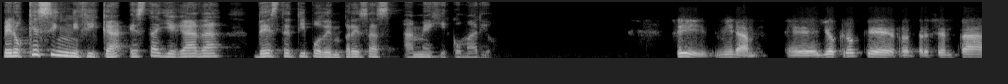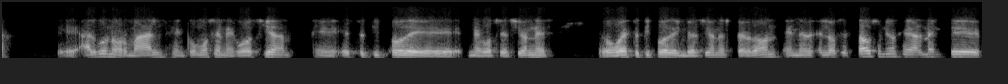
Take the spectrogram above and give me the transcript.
Pero ¿qué significa esta llegada de este tipo de empresas a México, Mario? Sí, mira, eh, yo creo que representa eh, algo normal en cómo se negocia eh, este tipo de negociaciones o este tipo de inversiones, perdón. En, en los Estados Unidos generalmente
